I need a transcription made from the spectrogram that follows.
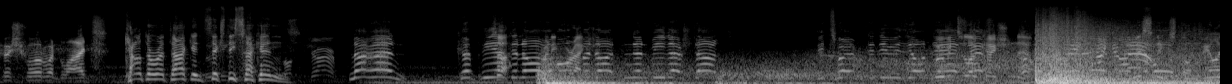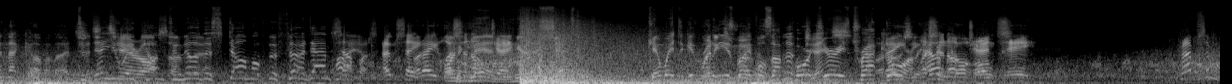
Push forward, lads. Counterattack in 60 seconds. Narren! Krepiert So, in ready eurem unbedeutenden Widerstand! Die 12. Division der Moving to location now. Listening Listening stock behind that cover, lads. Today Let's you will come to know there. the storm of the Third Empire. Sappers, outside. All right, listen up, gents. hear this shit? Can't wait to get one Ready of these rifles up poor. Jerry's trap door. listen up, gents. Hey. Grab some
